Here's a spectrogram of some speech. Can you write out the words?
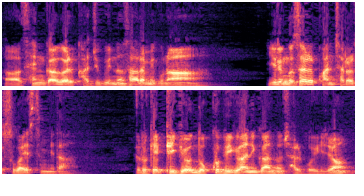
어, 생각을 가지고 있는 사람이구나. 이런 것을 관찰할 수가 있습니다. 이렇게 비교 놓고 비교하니까 잘 보이죠.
